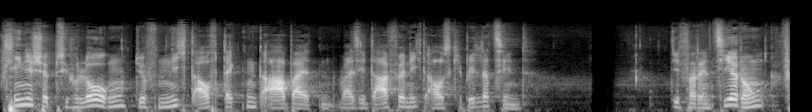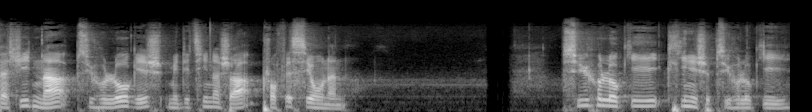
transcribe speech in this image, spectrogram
Klinische Psychologen dürfen nicht aufdeckend arbeiten, weil sie dafür nicht ausgebildet sind. Differenzierung verschiedener psychologisch-medizinischer Professionen Psychologie Klinische Psychologie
